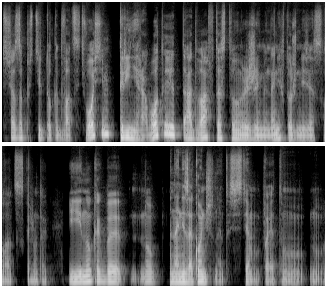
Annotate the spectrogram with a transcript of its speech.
Сейчас запустили только 28, 3 не работает, а 2 в тестовом режиме. На них тоже нельзя ссылаться, скажем так. И, ну, как бы, ну, она не закончена, эта система, поэтому ну,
